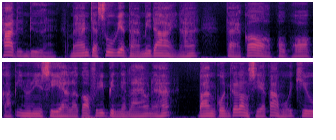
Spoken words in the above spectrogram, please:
ชาติอื่นๆ แม้นจะสู้เวียดนามไม่ได้นะฮะแต่ก็พอๆกับอินโดนีเซียแล้วก็ฟิลิปปินส์กันแล้วนะฮะบางคนก็ต้องเสียค่าหัวคิว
